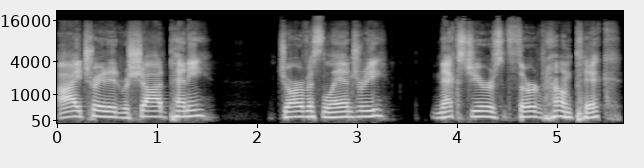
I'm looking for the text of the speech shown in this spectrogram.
I traded Rashad Penny, Jarvis Landry, next year's third round pick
